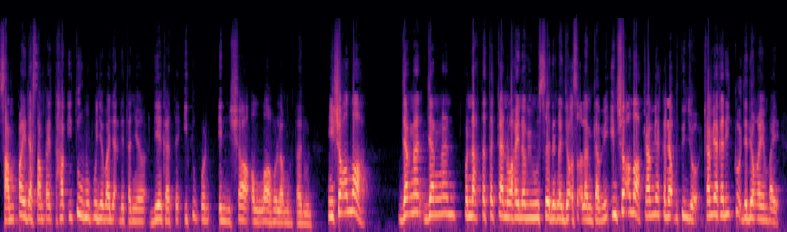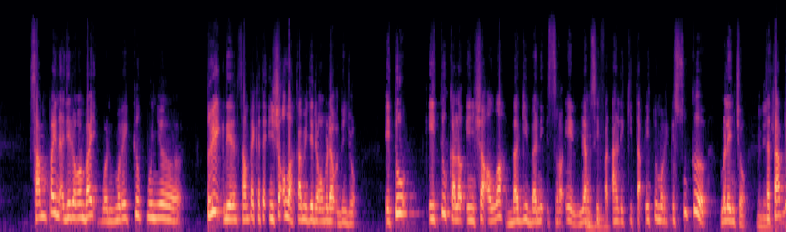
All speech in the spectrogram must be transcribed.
Sampai dah sampai tahap itu mempunyai banyak dia tanya. Dia kata itu pun insyaallah la muhtadun. Insyaallah jangan jangan pernah tertekan wahai nabi Musa dengan jawab soalan kami insyaallah kami akan dapat petunjuk kami akan ikut jadi orang yang baik sampai nak jadi orang baik pun mereka punya trik dia sampai kata insyaallah kami jadi orang berdapat petunjuk itu itu kalau insya-Allah bagi Bani Israel yang Mhm. sifat ahli kitab itu mereka suka melencong. Melencong. Tetapi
